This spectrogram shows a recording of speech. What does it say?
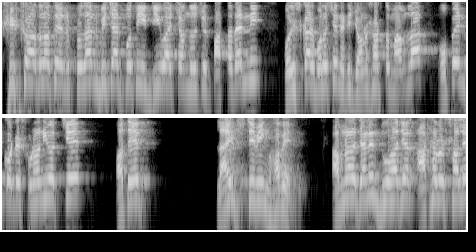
শীর্ষ আদালতের প্রধান বিচারপতি ডিওয়াই চন্দ্রচূড় পাত্তা দেননি। পরিষ্কার বলেছেন, এটি জনস্বার্থ মামলা। ওপেন কোর্টে শুনানি হচ্ছে। অতএব লাইভ স্ট্রিমিং হবে। আপনারা জানেন দু হাজার আঠারো সালে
